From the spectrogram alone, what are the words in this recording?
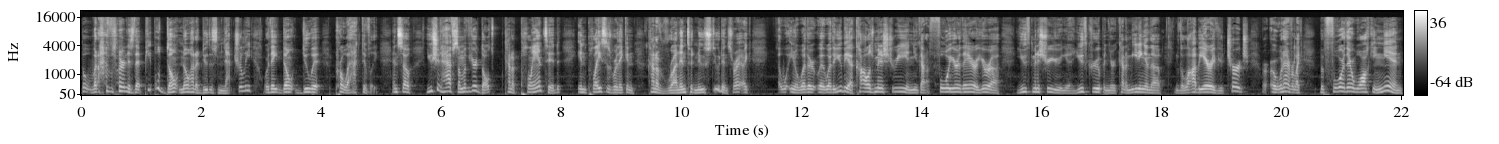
but what I've learned is that people don't know how to do this naturally or they don't do it proactively. And so you should have some of your adults kind of planted in places where they can kind of run into new students, right? Like you know whether whether you be a college ministry and you got a foyer there, or you're a youth ministry, you're a youth group, and you're kind of meeting in the in the lobby area of your church or, or whatever. Like before they're walking in,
